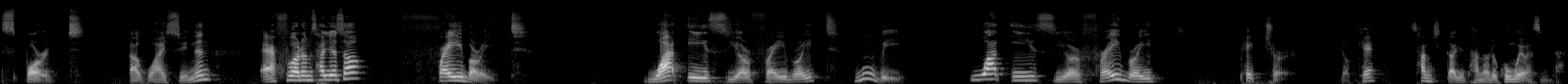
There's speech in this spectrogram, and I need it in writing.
sport. 라고 할 수 있는 F 발음 살려서 favorite. What is your favorite movie? What is your favorite picture? 이렇게 30가지 단어를 공부해 봤습니다.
